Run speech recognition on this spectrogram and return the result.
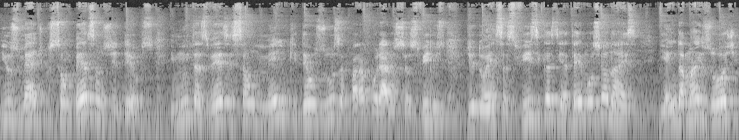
e os médicos são bênçãos de Deus, e muitas vezes são o meio que Deus usa para curar os seus filhos de doenças físicas e até emocionais, e ainda mais hoje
